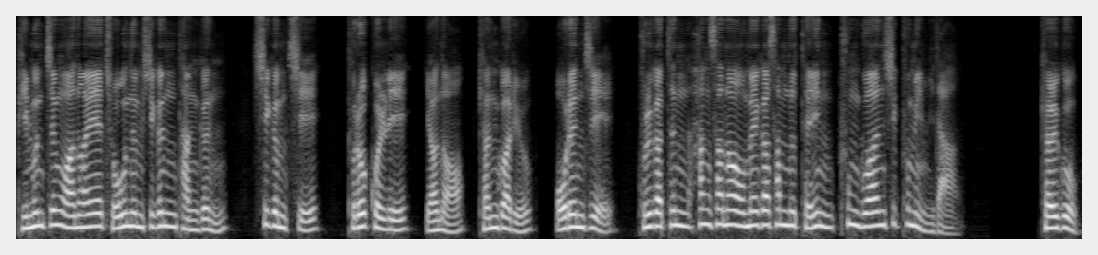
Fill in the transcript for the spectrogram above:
비문증 완화에 좋은 음식은 당근, 시금치, 브로콜리, 연어, 견과류, 오렌지, 굴 같은 항산화 오메가3 루테인 풍부한 식품입니다. 결국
